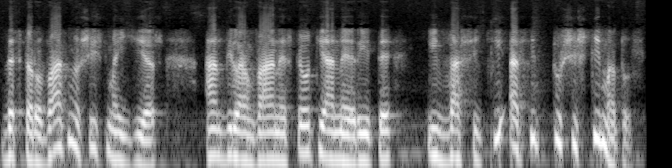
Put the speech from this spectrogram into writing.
δευτεροβάθμιο σύστημα υγείας, αντιλαμβάνεστε ότι αναιρείται η βασική αρχή του συστήματος.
